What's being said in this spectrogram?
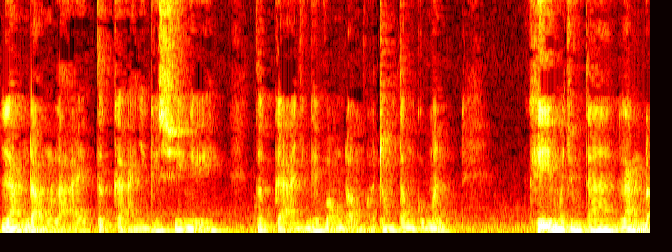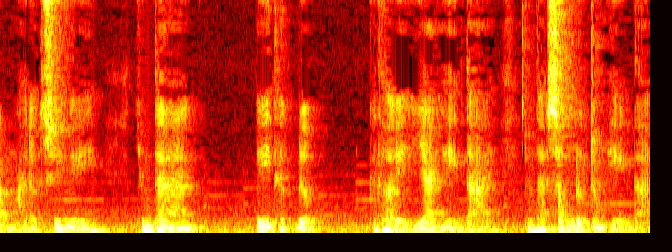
lắng động lại tất cả những cái suy nghĩ, tất cả những cái vọng động ở trong tâm của mình. Khi mà chúng ta lắng động lại được suy nghĩ, chúng ta ý thức được cái thời gian hiện tại, chúng ta sống được trong hiện tại.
